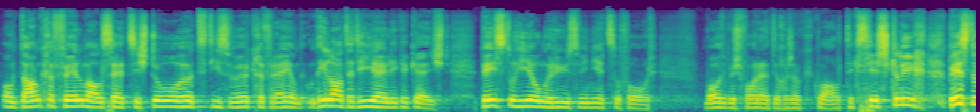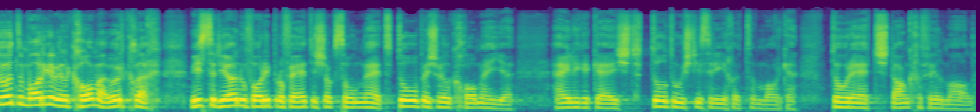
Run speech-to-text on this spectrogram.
Und danke vielmals, setzt du heute dein Wirken frei. Und, und ich lade dich, Heiliger Geist, bist du hier unter uns wie nie zuvor. Mal, du bist vorher natürlich schon gewaltig. Es ist gleich. Bist du heute Morgen willkommen, wirklich. Wie es der Jönu vorhin prophetisch schon gesungen hat. Du bist willkommen hier. Heiliger Geist, du tust dein Reich heute Morgen. Du redest. Danke vielmals.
